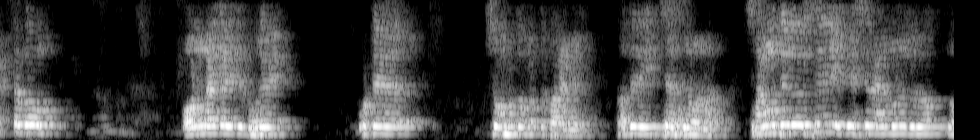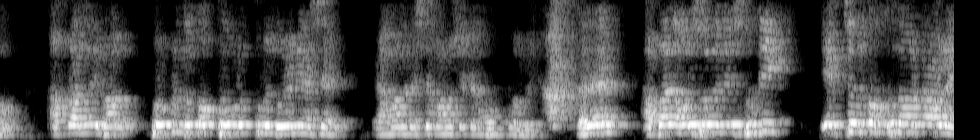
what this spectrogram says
একটা তো অন্যায়কারীকে ধরে ওটে সমর্থ করতে পারেনি। তাদের ইচ্ছা ছিল না। সাংবাদিক হয়েছে এই দেশের আইনমনিক রত্ন। আপনারা যদি প্রকৃত তথ্যগুলো তুলে ধরে নিয়ে আসেন আমাদের দেশের মানুষ এটা ভোগ করবে। তাহলে আপনারা ওই সময় যে সঠিক একচুয়াল তথ্য দেওয়ার কারণে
